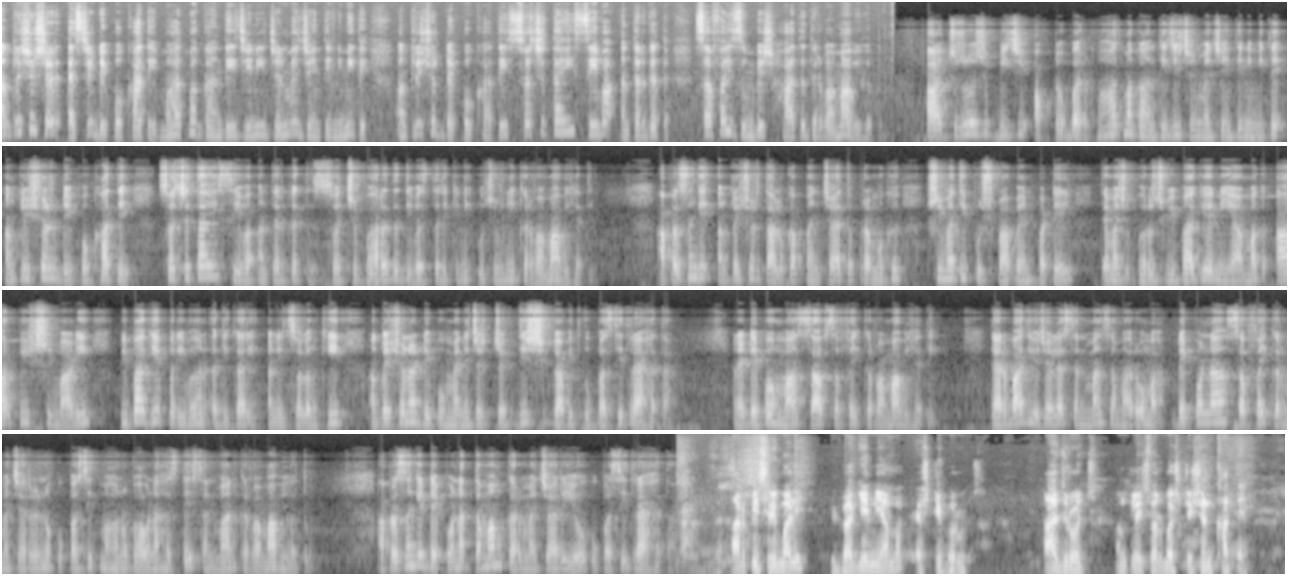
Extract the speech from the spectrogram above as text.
અંકલેશ્વર શહેર ST depot ખાતે મહાત્મા ગાંધીજીની જન્મ જયંતિ નિમિત્તે અંકલેશ્વર ડેપો ખાતે સ્વચ્છતા હી સેવા અંતર્ગત સફાઈ ઝુંબેશ હાથ ધરવામાં આવ્યું હતું. આજરોજ બીજી ઓક્ટોબર મહાત્મા ગાંધીજી જન્મ જયંતિ નિમિત્તે અંકલેશ્વર ડેપો ખાતે સ્વચ્છતા હી સેવા અંતર્ગત સ્વચ્છ ભારત દિવસ તરીકેની ઉજવણી કરવામાં આવી હતી. આ પ્રસંગે અંકલેશ્વર તાલુકા પંચાયત પ્રમુખ શ્રીમતી પુષ્પાબેન પટેલ તેમજ ભરૂચ વિભાગીય નિયામક આરપી શ્રીમાળી, વિભાગીય પરિવહન અધિકારી અનિલ સોલંકી, અંકલેશ્વરના ડેપો મેનેજર જગદીશ ગાવિત ઉપસ્થિત રહ્યા હતા અને ડેપોમાં સાફ સફાઈ કરવામાં આવી હતી. ત્યારબાદ યોજાયેલા સન્માન સમારોહમાં ડેપોના સફાઈ કર્મચારીઓનું ઉપસ્થિત મહાનુભાવોના હસ્તે સન્માન કરવામાં આવ્યું હતું. આ પ્રસંગે ડેપોના તમામ કર્મચારીઓ ઉપસ્થિત રહ્યા હતા. આરપી શ્રીમાળી, વિભાગીય નિયામક, એસટી ભરૂચ. આજ રોજ અંકલેશ્વર બસ સ્ટેશન ખાતે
